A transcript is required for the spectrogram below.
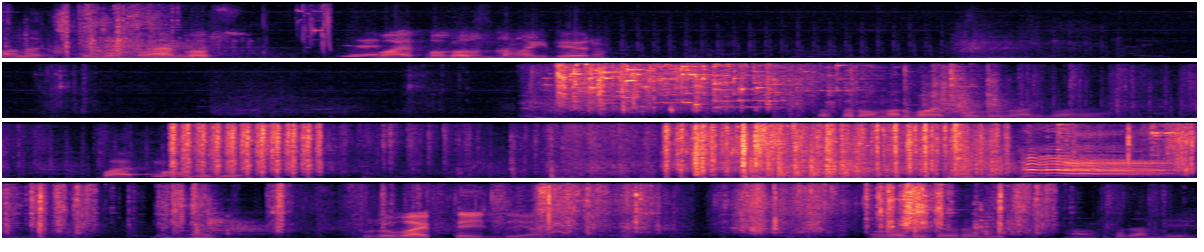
Bana çıkacak Ben. Ghost, wipe oldu onlar. Ghost'uma gidiyorum. Bu sefer onlar wipe oldu galiba ya. Wipe mi oldu diyor. Bura wipe değildi ya. Olabilir olabilir. Arkadan bir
